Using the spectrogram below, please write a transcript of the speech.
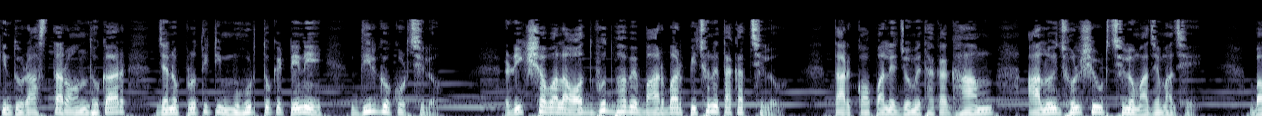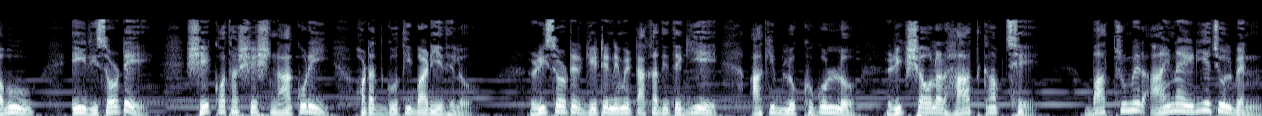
কিন্তু রাস্তার অন্ধকার যেন প্রতিটি মুহূর্তকে টেনে দীর্ঘ করছিল। রিকশাওয়ালা অদ্ভুতভাবে বারবার পিছনে তাকাচ্ছিল। তার কপালে জমে থাকা ঘাম, আলোয় ঝলসে উঠছিল মাঝে মাঝে। বাবু, এই রিসর্টে? সে কথা শেষ না করেই হঠাৎ গতি বাড়িয়ে দিল। রিসর্টের গেটে নেমে টাকা দিতে গিয়ে আকিব লক্ষ্য করল, রিকশাওয়ালার হাত কাঁপছে। বাথরুমের আয়না এড়িয়ে চলবেন,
